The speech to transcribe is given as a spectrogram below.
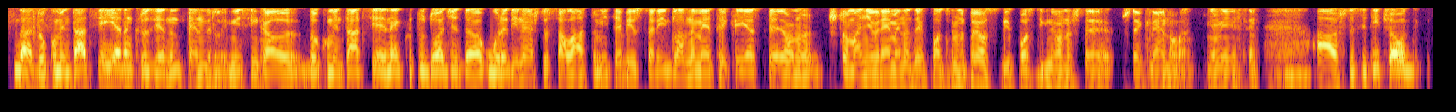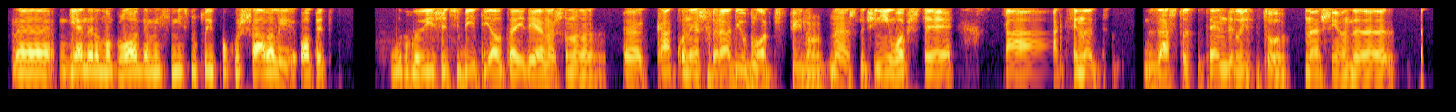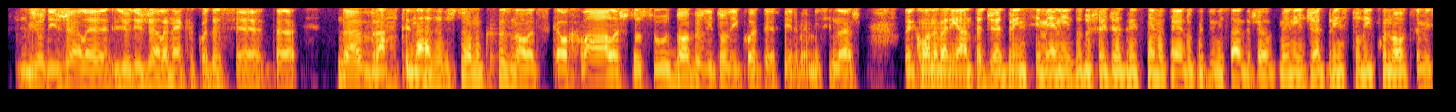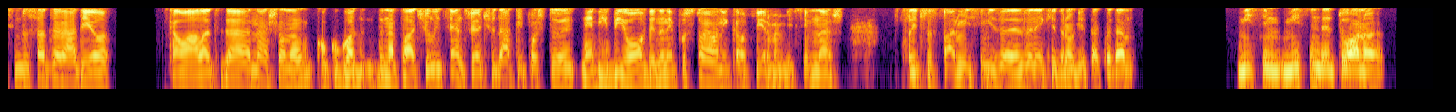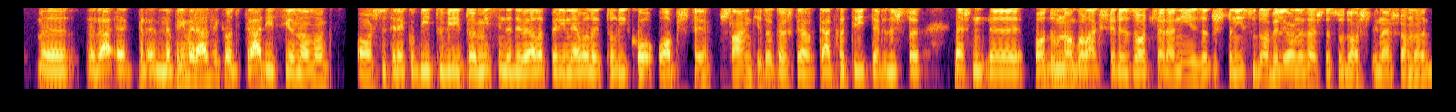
Da, dokumentacija je jedan kroz jedan tenderli. Mislim kao dokumentacija je neko tu dođe da uradi nešto sa alatom i tebi u stvari glavna metrika jeste ono što manje vremena da je potrebno toj osobi postigne ono što je, što je krenula, ja mislim. A što se tiče ovog e, generalno bloga, mislim mi smo tu i pokušavali opet mnogo više će biti, ali ta ideja, znaš, ono, e, kako nešto radi u blockchainu, znaš, znači nije uopšte akcenat zašto tenderli to, znaš, i onda ljudi žele, ljudi žele nekako da se, da, da vrate nazad što je ono kroz novac kao hvala što su dobili toliko od te firme. Mislim, znaš, je ona varijanta. JetBrains je meni, doduše JetBrains nema te edukativni sadržaj, meni je JetBrains toliko novca, mislim, do sad zaradio kao alat da, znaš, ono, koliko god da naplaćuju licencu ja ću dati, pošto ne bih bio ovde da ne postoje oni kao firma, mislim, znaš, slična stvar, mislim, i za, za neke druge, tako da, mislim, mislim da je to ono, ra, e, tra, na primjer, razlika od tradicionalnog ovo što ste rekao B2B, to mislim da developeri ne vole toliko opšte članke, to kao kako Twitter, zato što, znaš, e, odu mnogo lakše razočarani zato što nisu dobili ono za što su došli, znaš, ono,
